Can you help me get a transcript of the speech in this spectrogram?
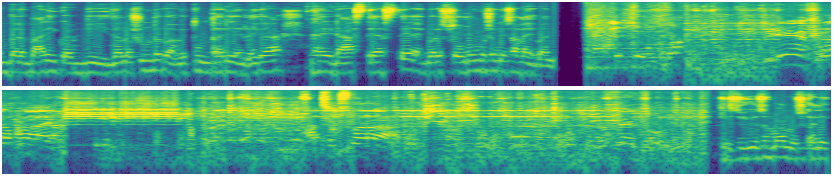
একবার বাড়ি কর দি যেন সুন্দরভাবে তুলতারি এর লেগে গাড়িটা আস্তে আস্তে একবার সোলো মোশনে চালাইবেন কিছু কিছু মানুষ খালি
